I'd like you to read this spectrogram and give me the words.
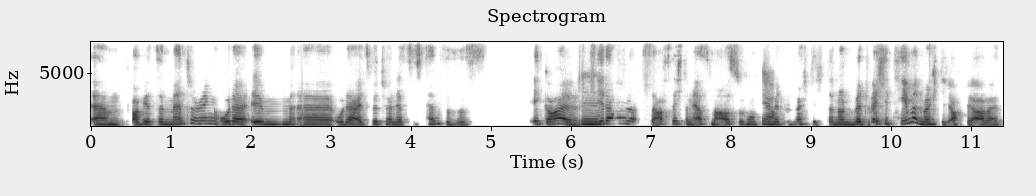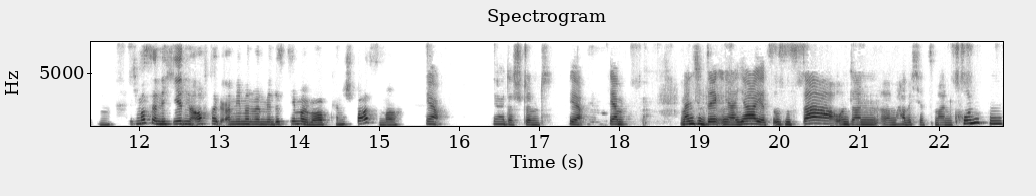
ähm, ob jetzt im Mentoring oder im äh, oder als virtuelle Assistenz, das ist egal. Mhm. Jeder darf sich dann erstmal aussuchen, okay, ja. mit wem möchte ich denn und mit welche Themen möchte ich auch bearbeiten. Ich muss ja nicht jeden Auftrag annehmen, wenn mir das Thema überhaupt keinen Spaß macht. Ja, ja, das stimmt. Ja, ja manche denken ja, ja, jetzt ist es da und dann ähm, habe ich jetzt meinen Kunden,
